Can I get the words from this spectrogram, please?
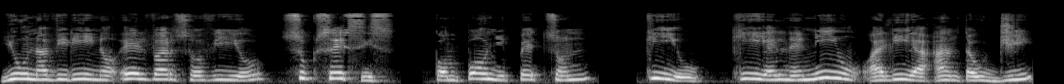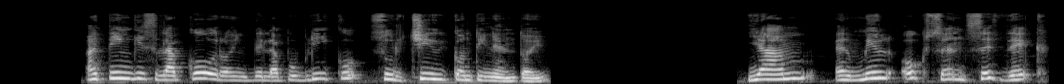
iuna virino el Varsovio successis componi pezzon, kiu, el neniu alia antau gi, atingis la coroin de la publico sur ciui continentoi. Iam en 1860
